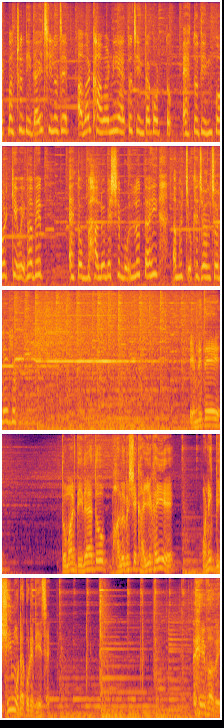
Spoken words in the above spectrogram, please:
একমাত্র দিদাই ছিল যে আমার খাবার নিয়ে এত চিন্তা করত। এতদিন পর কেউ এভাবে এত ভালোবেসে বলল তাই আমার চোখে জল চলে এলো। এমনিতে তোমার দিদা এত ভালোবেসে খাইয়ে খাইয়ে অনেক বেশিই মোটা করে দিয়েছে। এভাবে।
